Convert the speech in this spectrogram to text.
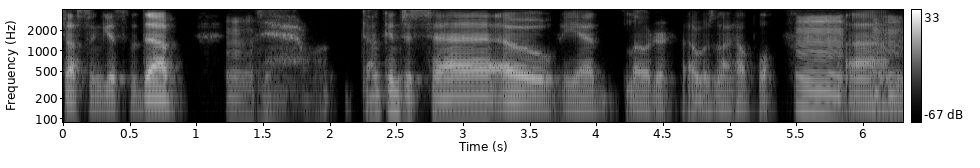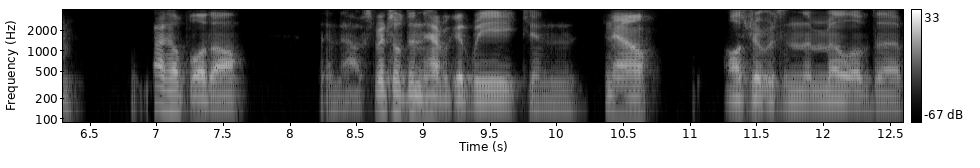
Justin gets the dub. Mm. Yeah, Duncan just said, oh, he had loader. That was not helpful. Mm. Um, not helpful at all. And Alex Mitchell didn't have a good week, and no. Aldrit was in the middle of the.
